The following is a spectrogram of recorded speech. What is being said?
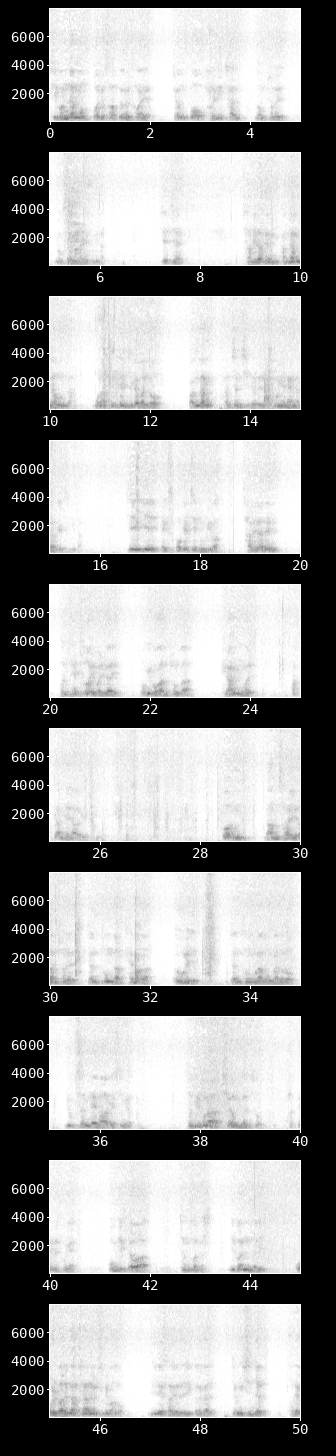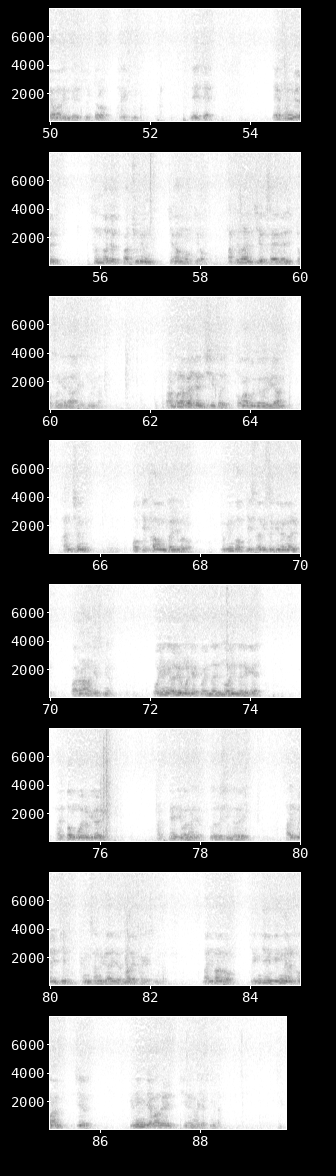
시범장목 보조사업 등을 통하여 젊고 활기찬 농촌을 육성하겠습니다. 셋째, 차별화된 관광자원과 문화 콘텐츠 개발로 관광 산천 시대를 구현해 나가겠습니다. 제2의 엑스포 개최 준비와 차별화된 콘텐츠 도입을 위하여 동의보감촌과 휴양림을 확장해 나가겠습니다. 또한 예담촌을 전통과 테마가 어우러진 전통문화 공간으로 육성해 나가겠으며 선비문화 체험 연수 확대를 통해 공직자와 청소년, 일반인들이 올바른 가치관을 수립하고 미래 사회를 이끌어갈 정신적 토대가 마련될 수 있도록 하겠습니다. 넷째, 대상별 선도적 맞춤형 재간복지로 따뜻한 지역사회를 조성해 나가겠습니다. 다문화 관련 시설 통합 운영을 위한 단층 복지타운 건립으로 주민복지 서비스 기능을 완화하겠으며 고용의 어려움을 겪고 노인들에게 활동 보조기를 확대 지원하여 어르신들의 삶의 질 향상을 위하여 노력하겠습니다. 마지막으로 경제 경연을 통한 지역 균형 개발을 실현하겠습니다.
